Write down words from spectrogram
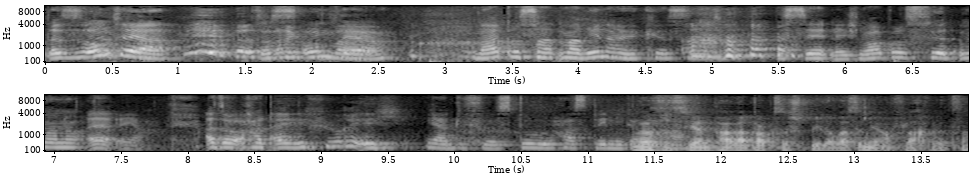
Das ist unfair. Das ist unfair. Markus hat Marina geküsst. Das zählt nicht. Markus führt immer noch. Äh, ja. Also hat. Eigentlich führe ich. Ja, du führst. Du hast weniger. Das ist hier ein paradoxes Spiel, aber es sind ja auch Flachwitze.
